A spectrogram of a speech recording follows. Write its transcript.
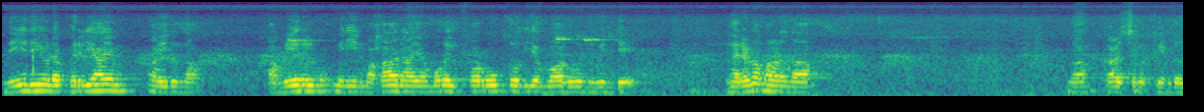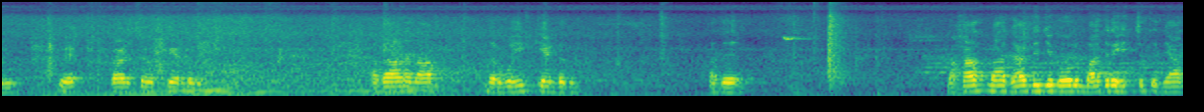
നീതിയുടെ പര്യായം ആയിരുന്ന അമീറുൽ മുഅ്മിനീൻ മഹാനായ ഉമറുൽ ഫാറൂഖ് റളിയല്ലാഹു അൻഹുവിന്റെ ഭരണമാണ് നാം നാം കാഴ്ചവെക്കേണ്ടത് കാഴ്ചവെക്കേണ്ടത്. അതാണ് നാം നിർവഹിക്കേണ്ടതും അത് മഹാത്മാഗാന്ധിജി പോലും ആഗ്രഹിച്ചത് ഞാൻ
